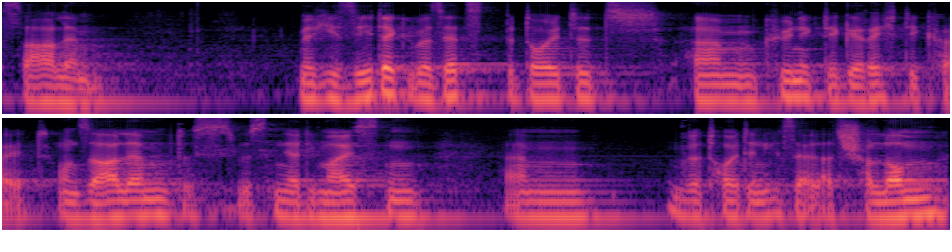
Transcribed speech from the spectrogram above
Salem. Melchisedek übersetzt bedeutet ähm, König der Gerechtigkeit und Salem, das wissen ja die meisten, ähm, wird heute in Israel als Shalom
